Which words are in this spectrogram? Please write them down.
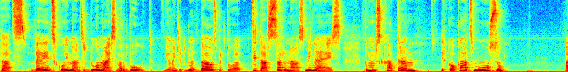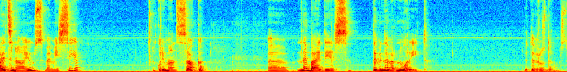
tāds veids, ko Imants ir domājis, var būt jo viņš ir ļoti daudz par to citās sarunās minējis, ka mums katram ir kaut kāds mūsu aicinājums vai misija, kur Imants saka, nebaidies, tevi nevar norīt, jo tev ir uzdevums.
